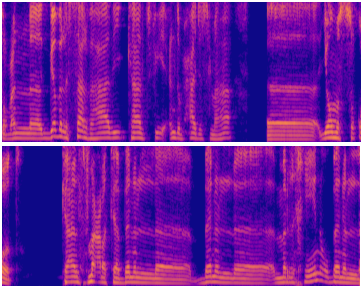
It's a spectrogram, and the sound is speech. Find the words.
طبعا قبل السالفة هذه كانت في عندهم حاجة اسمها آه، يوم السقوط. كانت معركة بين ال بين المريخين وبين ال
